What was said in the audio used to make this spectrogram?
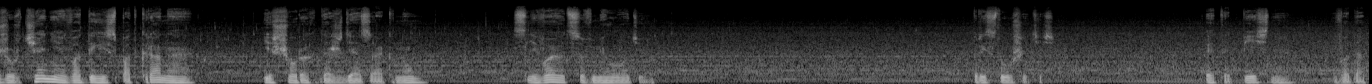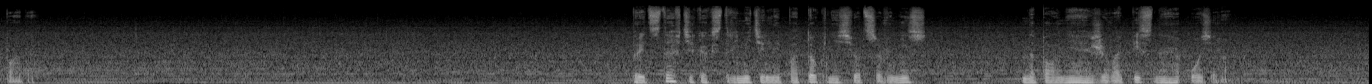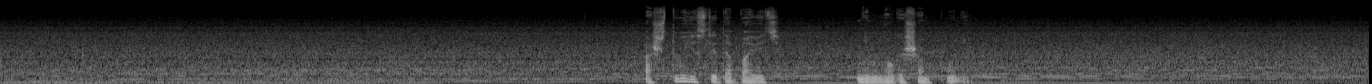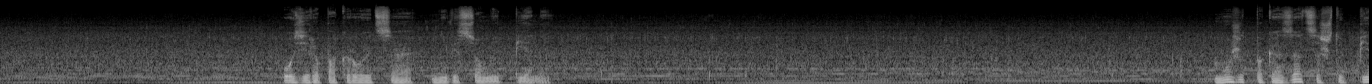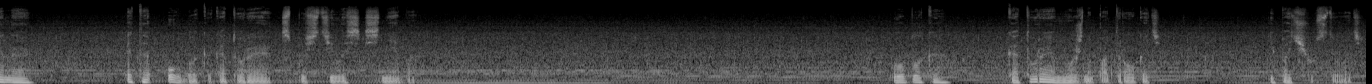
Журчание воды из-под крана и шорох дождя за окном сливаются в мелодию. Прислушайтесь. Это песня водопада. Представьте, как стремительный поток несется вниз, наполняя живописное озеро. А что, если добавить немного шампуня? Озеро покроется невесомой пеной. Может показаться, что пена — это облако, которое спустилось с неба. Облако, которое можно потрогать и почувствовать.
